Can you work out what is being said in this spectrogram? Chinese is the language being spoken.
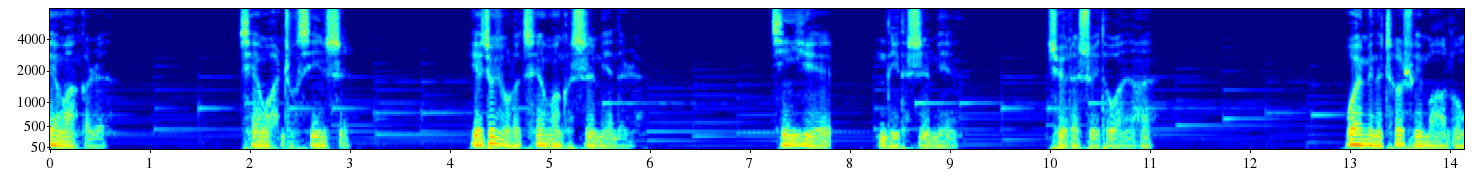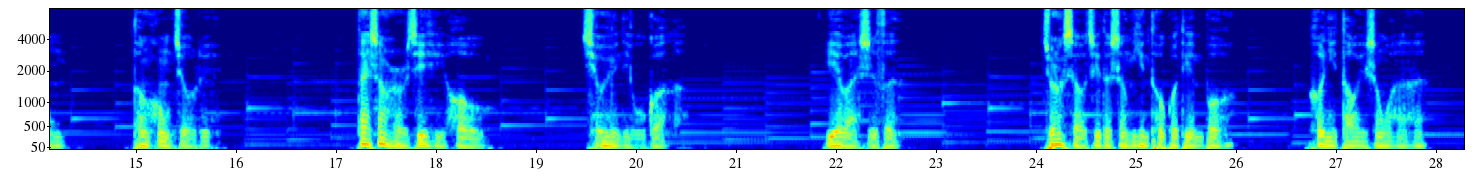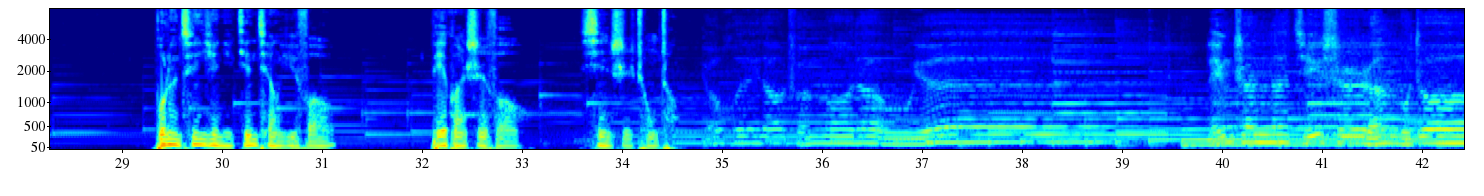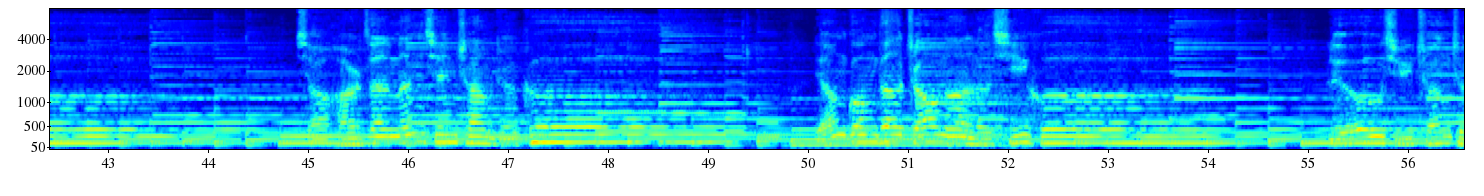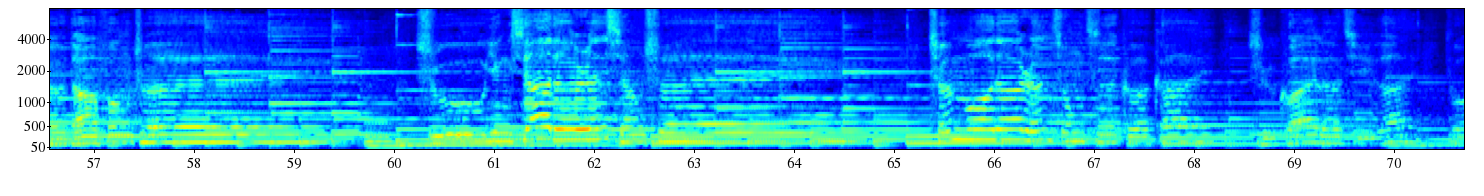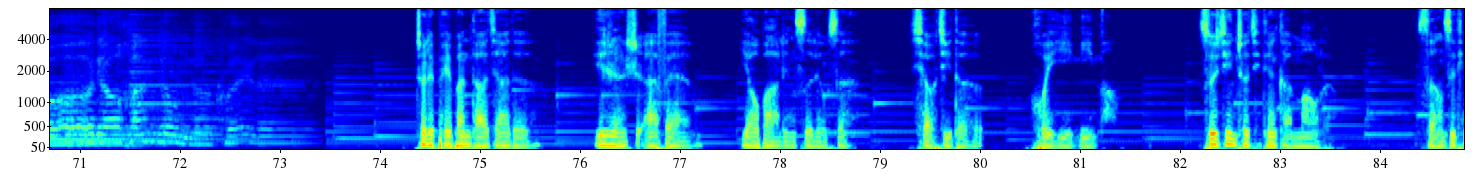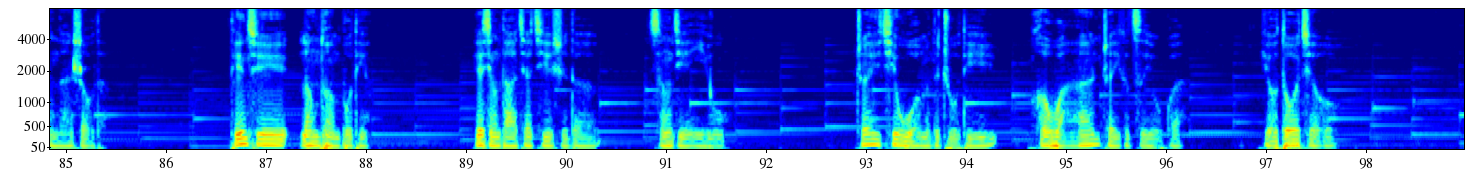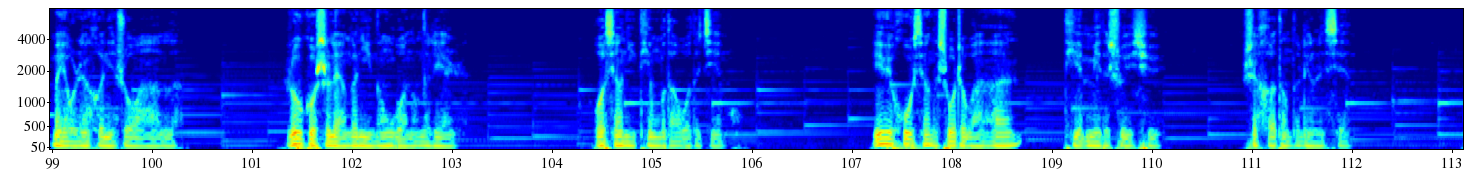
千万个人，千万种心事，也就有了千万个失眠的人。今夜你的失眠，缺了谁的晚安？外面的车水马龙，灯红酒绿。戴上耳机以后，就与你无关了。夜晚时分，就让小鸡的声音透过电波，和你道一声晚安。不论今夜你坚强与否，别管是否心事重重。又回到春末的五月，凌晨的集市人不多，小孩在门前唱着歌，阳光它照暖了溪河，柳絮乘着大风追。树荫下的人想睡，沉默的人从此刻开始快乐起来，脱掉寒冬的傀儡。这里陪伴大家的依然是 FM 幺八零四六三，小鸡的回忆密码。最近这几天感冒了，嗓子挺难受的，天气冷暖不定。也请大家及时的增减衣物。这一期我们的主题和“晚安”这一个字有关。有多久没有人和你说晚安了？如果是两个你侬我侬的恋人，我想你听不到我的节目，因为互相的说着晚安，甜蜜的睡去，是何等的令人羡慕。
